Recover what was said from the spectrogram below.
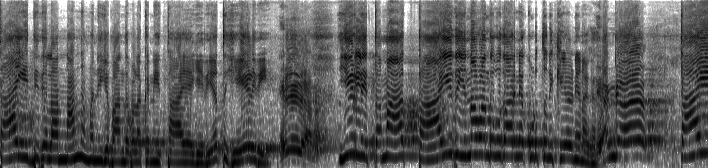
ತಾಯಿ ಇದ್ದಿದ್ದಿಲ್ಲ ನನ್ನ ಮನೆಗೆ ಬಂದ ಬಳಕ ನೀ ತಾಯಿ ಆಗಿದಿ ಅಂತ ಹೇಳಿದಿ. ಇರ್ಲಿ ತಮ್ಮ ತಾಯಿದ ಇನ್ನ ಒಂದು ಉದಾಹರಣೆ ಕೊಡ್ತೀನಿ ಕೇಳಿ ನಿನಗ. ಹೆಂಗ? ತಾಯಿ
